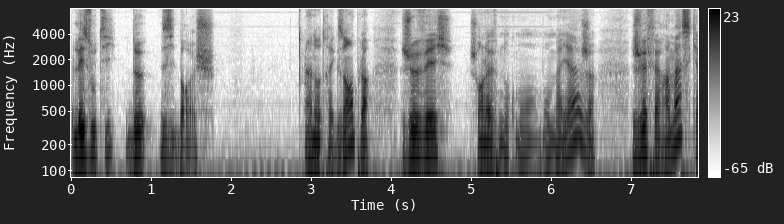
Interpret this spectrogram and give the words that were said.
les outils de ZBrush. Un autre exemple, je vais, j'enlève donc mon, mon maillage, je vais faire un masque,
